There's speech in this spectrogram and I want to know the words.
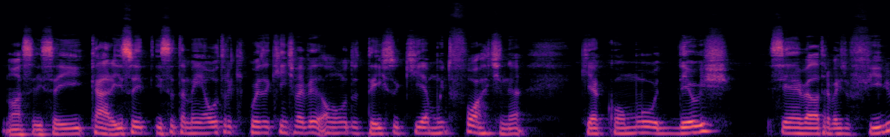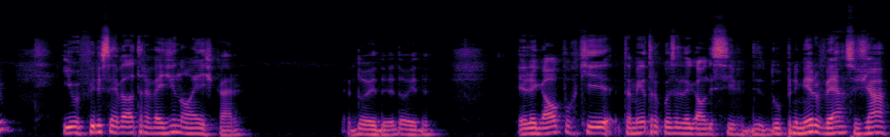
Nossa, isso aí, cara, isso, isso também é outra coisa que a gente vai ver ao longo do texto que é muito forte, né? Que é como Deus se revela através do Filho e o Filho se revela através de nós, cara. É doido, é doido. É legal porque também outra coisa legal desse do primeiro verso já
